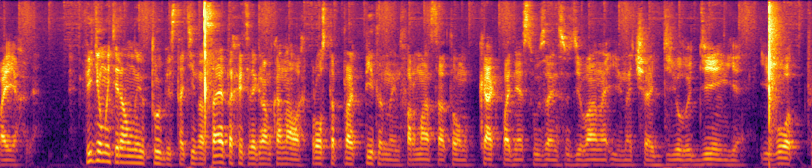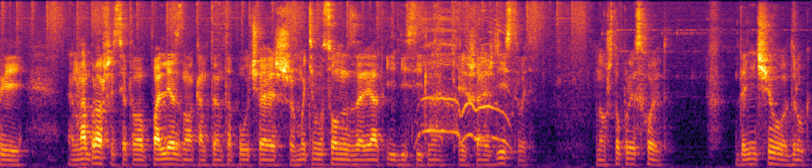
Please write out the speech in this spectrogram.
Поехали! Видеоматериал на ютубе, статьи на сайтах и телеграм-каналах просто пропитана информацией о том, как поднять свою занятость с дивана и начать делать деньги. И вот ты, набравшись этого полезного контента, получаешь мотивационный заряд и действительно решаешь действовать. Но что происходит? Да ничего, друг.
